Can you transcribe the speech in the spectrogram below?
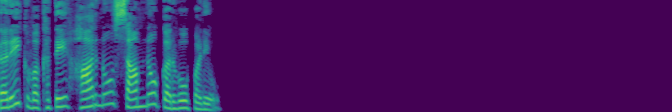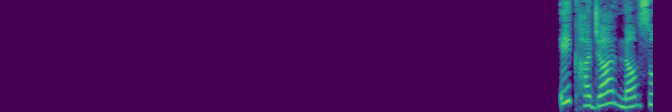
દરેક વખતે હારનો સામનો કરવો પડ્યો. એક હજાર નવસો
